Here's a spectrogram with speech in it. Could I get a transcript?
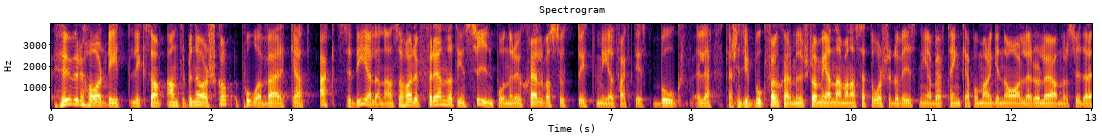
hur har ditt liksom, entreprenörskap påverkat aktiedelen? Alltså har det förändrat din syn på när du själv har suttit med faktiskt bok, eller kanske inte gjort bokföring själv, men du förstår vad jag menar. Man har sett årsredovisningar, behövt tänka på marginaler och löner och så vidare.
